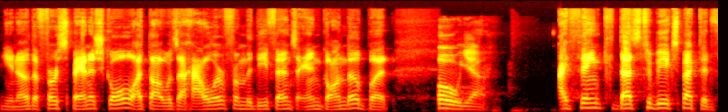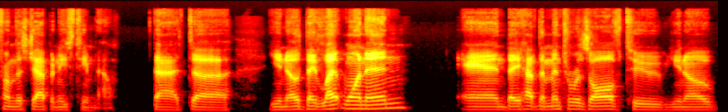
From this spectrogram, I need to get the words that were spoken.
you know the first Spanish goal I thought was a howler from the defense and Gonda, but Oh yeah. I think that's to be expected from this Japanese team now. That uh, you know they let one in, and they have the mental resolve to you know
